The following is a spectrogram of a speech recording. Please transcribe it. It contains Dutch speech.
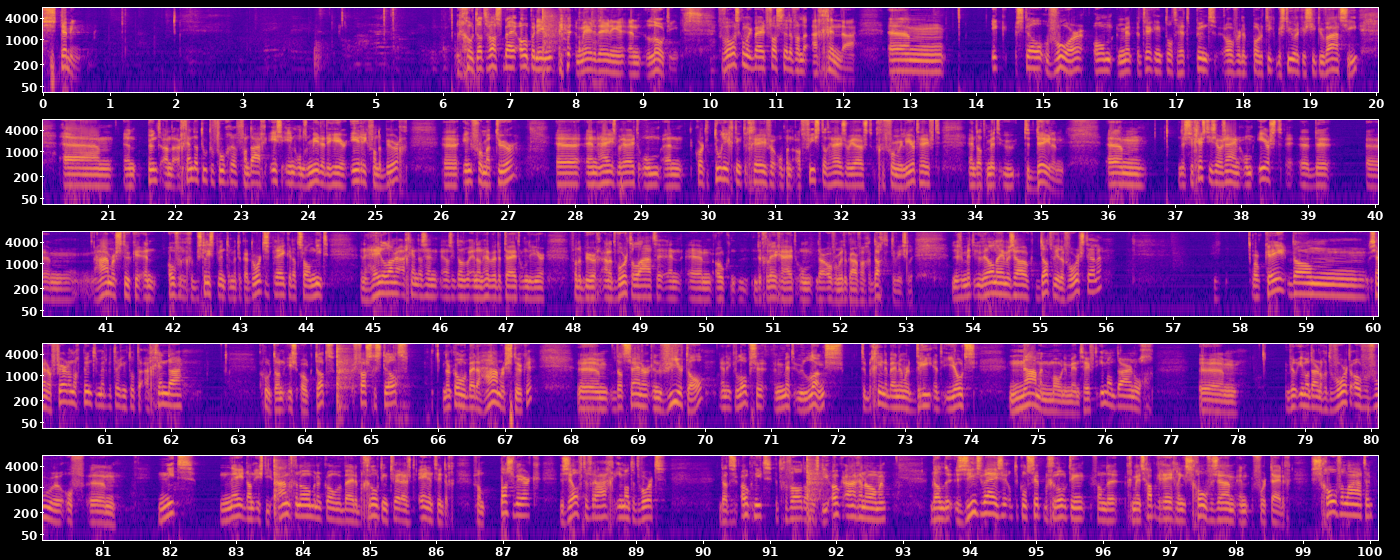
stemming. Goed, dat was bij opening, mededelingen en loting. Vervolgens kom ik bij het vaststellen van de agenda. Um, ik stel voor om met betrekking tot het punt over de politiek-bestuurlijke situatie... Um, een punt aan de agenda toe te voegen. Vandaag is in ons midden de heer Erik van den Burg, uh, informateur... Uh, en hij is bereid om een korte toelichting te geven op een advies dat hij zojuist geformuleerd heeft en dat met u te delen. Um, de suggestie zou zijn om eerst uh, de um, hamerstukken en overige beslispunten met elkaar door te spreken. Dat zal niet een hele lange agenda zijn. Als ik dan, en dan hebben we de tijd om de heer Van den Burg aan het woord te laten. En um, ook de gelegenheid om daarover met elkaar van gedachten te wisselen. Dus met uw welnemen zou ik dat willen voorstellen. Oké, dan zijn er verder nog punten met betrekking tot de agenda. Goed, dan is ook dat vastgesteld. Dan komen we bij de hamerstukken. Um, dat zijn er een viertal en ik loop ze met u langs. Te beginnen bij nummer drie, het Joods namenmonument. Heeft iemand daar nog, um, wil iemand daar nog het woord over voeren of um, niet? Nee, dan is die aangenomen. Dan komen we bij de begroting 2021 van Paswerk. Dezelfde vraag, iemand het woord? Dat is ook niet het geval, dan is die ook aangenomen. Dan de zienswijze op de conceptbegroting van de gemeenschappelijke regeling schoolverzuim en voortijdig schoolverlaten.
